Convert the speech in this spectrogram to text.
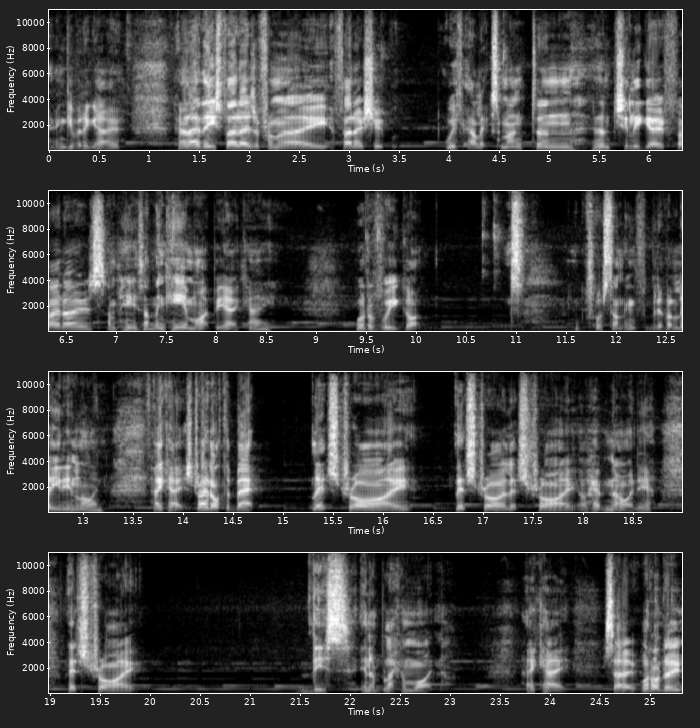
and give it a go. Now I know these photos are from a photo shoot with Alex Monkton, some Chiligo photos, some here, something here might be okay. What have we got? Look for something for a bit of a lead in line. Okay, straight off the bat, let's try, let's try, let's try, I have no idea. Let's try this in a black and white. Okay, so what I'll do,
